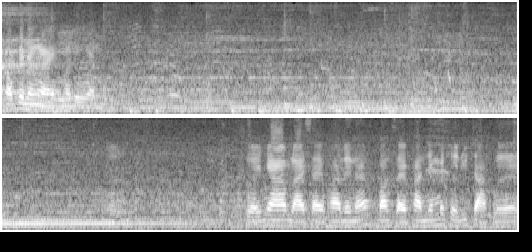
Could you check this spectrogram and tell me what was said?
เขาเป็นยังไงมาดูกันสวยงามหลายสายพันธุ์เลยนะ บางสายพันธุ์ยังไม่เคยรู้จักเลย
